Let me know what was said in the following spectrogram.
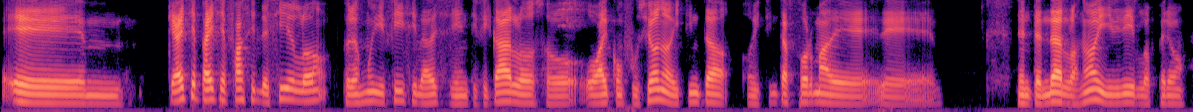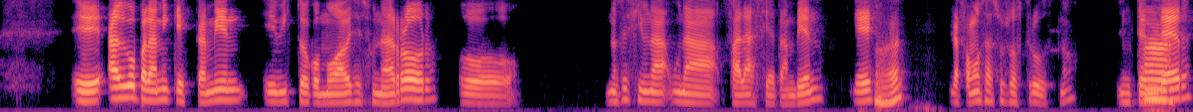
Em, que a veces parece fácil decirlo, pero es muy difícil a veces identificarlos o, hay confusión o distinta, o distinta forma de, de, de entenderlos, ¿no? Y dividirlos, pero eh, algo para mí que también he visto como a veces un error o no sé si una, una falacia también, es la famosa source of truth, ¿no? Entender ah.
